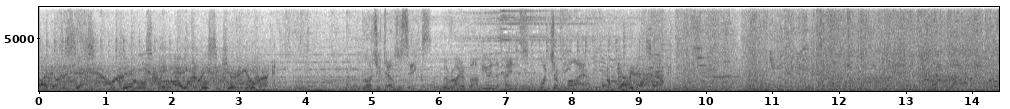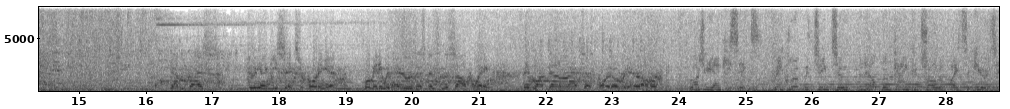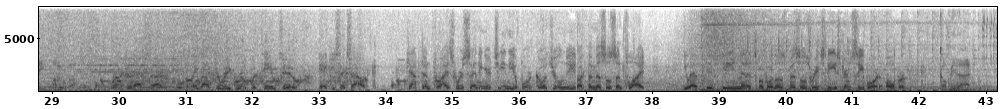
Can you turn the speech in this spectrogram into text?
5 Delta 6. We're clearing the east wing, heading for base security. Over. Roger, Delta 6. We're right above you in the fence. Watch your fire. Copy that, sir. Captain Price, 2 Yankee 6 reporting in. We're meeting with heavy resistance in the south wing. They've locked down our access point over here. Over. Roger, Yankee 6. Regroup with Team 2 and help them gain control of base security. Over. Roger that, sir. We're going back to regroup with Team 2. Yankee 6 out. Captain Price, we're sending your team the abort codes you'll need to the missiles in flight. You have 15 minutes before those missiles reach the eastern seaboard. Over. Copy that.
